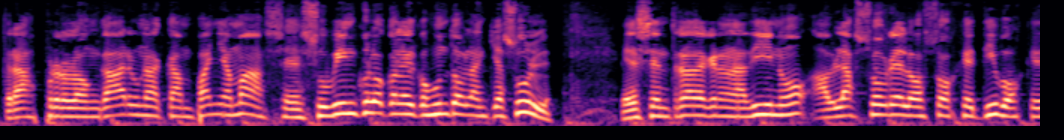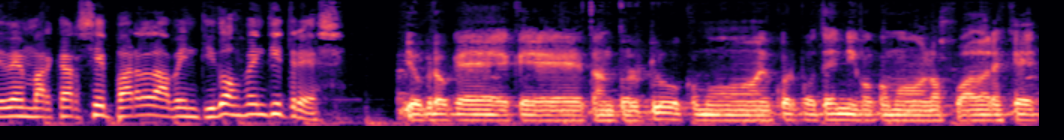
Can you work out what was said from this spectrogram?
tras prolongar una campaña más. su vínculo con el conjunto blanquiazul. El central granadino habla sobre los objetivos que deben marcarse para la 22-23. Yo creo que, tanto el club como el cuerpo técnico como los jugadores que,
